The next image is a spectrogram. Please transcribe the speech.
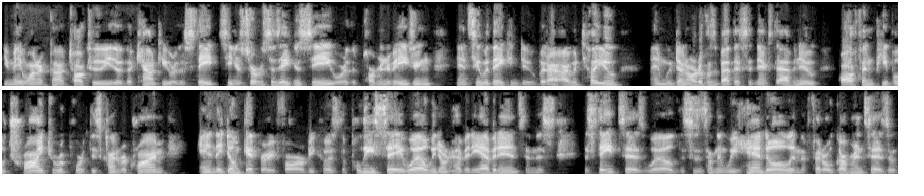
You may want to uh, talk to either the county or the state senior services agency or the department of aging and see what they can do. But I, I would tell you and we've done articles about this at Next Avenue, often people try to report this kind of a crime and they don't get very far because the police say, well, we don't have any evidence, and this the state says, well, this isn't something we handle, and the federal government says oh,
